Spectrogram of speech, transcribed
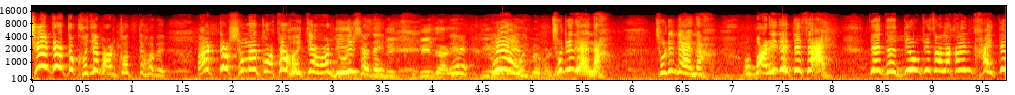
সেটা তো খুঁজে বার করতে হবে। আটটার সময় কথা হয়েছে আমার দিদির সাথে। হ্যাঁ, হ্যাঁ, ছুটি দেয় না ছুটি দেয় না। ও বাড়ি যেতে চায় যে ডিউটি চলাকালীন খাইতে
